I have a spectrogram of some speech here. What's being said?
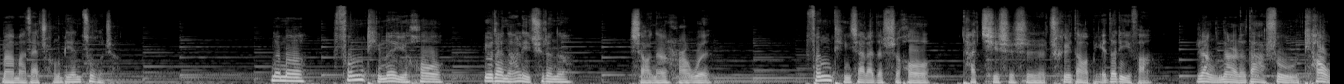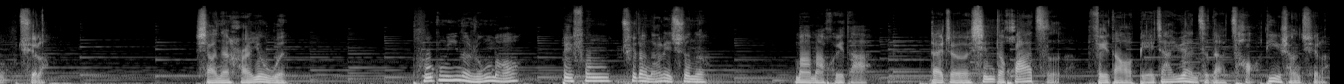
妈妈在床边坐着。那么风停了以后，又到哪里去了呢？小男孩问。风停下来的时候，它其实是吹到别的地方，让那儿的大树跳舞去了。小男孩又问。蒲公英的绒毛被风吹到哪里去了呢？妈妈回答。带着新的花籽飞到别家院子的草地上去了。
